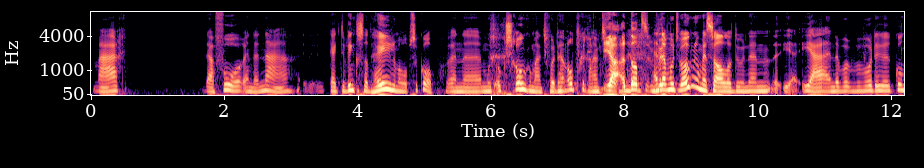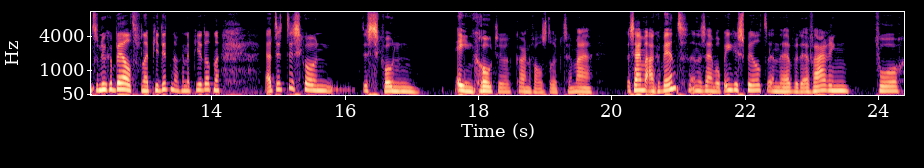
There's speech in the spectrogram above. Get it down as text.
Maar daarvoor en daarna, kijk, de winkel staat helemaal op zijn kop. En eh, moet ook schoongemaakt worden en opgeruimd worden. Ja, dat... En dat moeten we ook nog met z'n allen doen. En ja, ja en we worden continu gebeld van heb je dit nog en heb je dat nog. Ja, het, het is gewoon, het is gewoon één grote carnavalsdrukte. Maar daar zijn we aan gewend en daar zijn we op ingespeeld en daar hebben we de ervaring voor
